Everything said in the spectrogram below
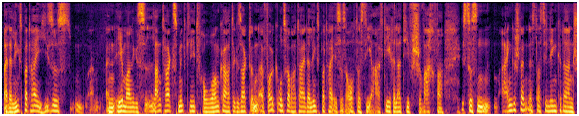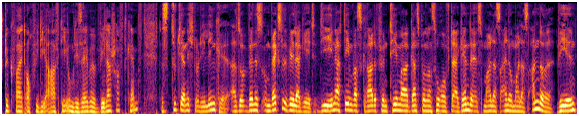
Bei der Linkspartei hieß es, ein ehemaliges Landtagsmitglied, Frau Wonka, hatte gesagt, ein Erfolg unserer Partei, der Linkspartei, ist es auch, dass die AfD relativ schwach war. Ist das ein Eingeständnis, dass die Linke da ein Stück weit auch wie die AfD um dieselbe Wählerschaft kämpft? Das tut ja nicht nur die Linke. Also wenn es um Wechselwähler geht, die je nachdem, was gerade für ein Thema ganz besonders hoch auf der Agenda ist, mal das eine und mal das andere wählen,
